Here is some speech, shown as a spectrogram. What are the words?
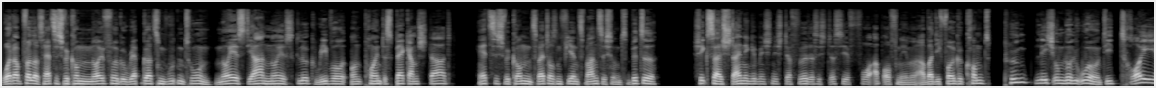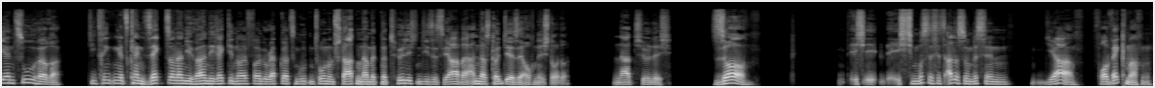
What up, fellas? Herzlich willkommen. Neue Folge Rap Gods im guten Ton. Neues Jahr, neues Glück. Revo on Point ist back am Start. Herzlich willkommen 2024 und bitte Schicksal steinige mich nicht dafür, dass ich das hier vorab aufnehme. Aber die Folge kommt pünktlich um 0 Uhr und die treuen Zuhörer, die trinken jetzt keinen Sekt, sondern die hören direkt die neue Folge Rap Gods im guten Ton und starten damit natürlich in dieses Jahr, weil anders könnt ihr es ja auch nicht, oder? Natürlich. So, ich, ich muss das jetzt alles so ein bisschen, ja, vorweg machen.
